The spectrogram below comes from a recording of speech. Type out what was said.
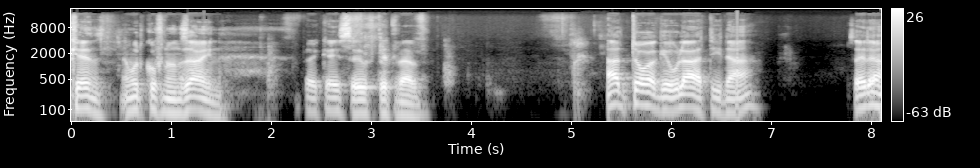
כן, עמוד קנ"ז, פרק ה' סעיף ט"ו. עד תור הגאולה העתידה, בסדר?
